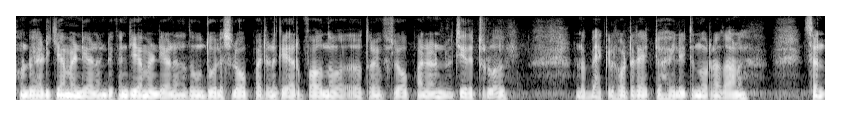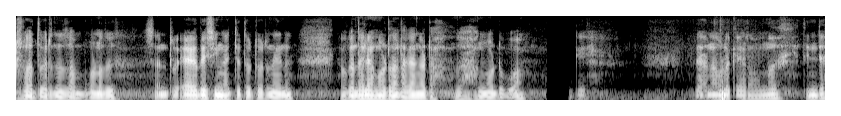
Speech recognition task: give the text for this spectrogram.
കൊണ്ടുപോയി അടിക്കാൻ വേണ്ടിയാണ് ഡിഫെൻഡ് ചെയ്യാൻ വേണ്ടിയാണ്. അതും ഇതുപോലെ സ്ലോപ്പായിട്ടാണ് കെയർ ആവുന്ന അത്രയും സ്ലോപ്പാണ് ചെയ്തിട്ടുള്ളത്. ഉണ്ട് ബാക്കിൽ ഹോട്ടലിലെ ഏറ്റവും ഹൈലൈറ്റ് എന്ന് പറഞ്ഞാൽ അതാണ്. സെന്റർ ഭാഗത്ത് വരുന്ന സംഭവമാണത്. സെന്റർ ഏകദേശം ഇങ്ങനെ അറ്റത്തോട്ട് വരുന്നതിന് നമുക്ക് എന്തായാലും അങ്ങോട്ട് നടക്കാം കേട്ടോ. അങ്ങോട്ട് പോവാം. ഓക്കെ ഇതാണ് നമ്മൾ കയറാവുന്നത് ഇതിന്റെ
